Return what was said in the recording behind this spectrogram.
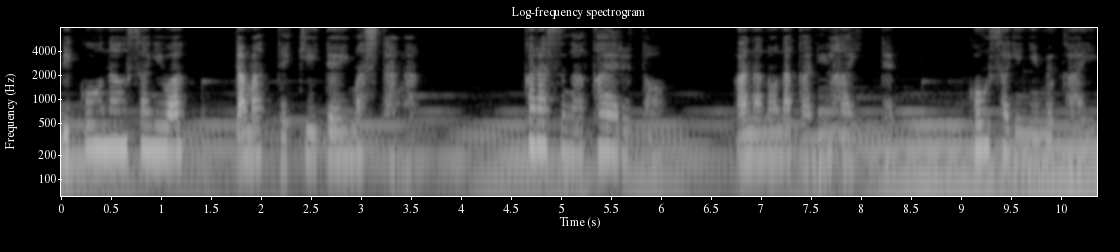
利口なウサギは黙って聞いていましたが、カラスが帰ると穴の中に入って子ウサギに向かい、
